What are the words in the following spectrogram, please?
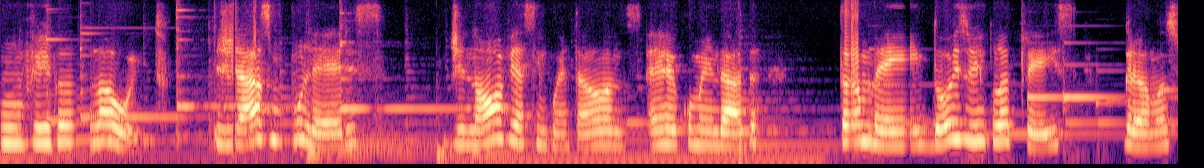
1,8. Já as mulheres de 9 a 50 anos é recomendada também 2,3 gramas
